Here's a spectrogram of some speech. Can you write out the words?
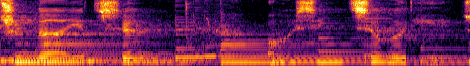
Починається осінь цьогоріч,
